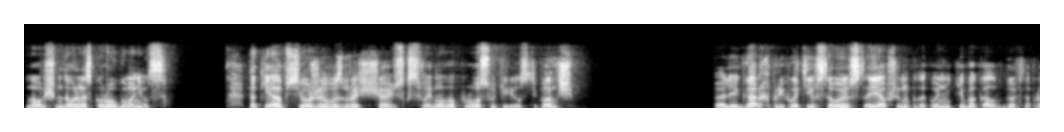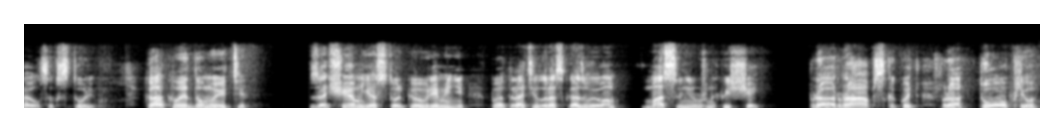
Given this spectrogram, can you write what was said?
Но, в общем, довольно скоро угомонился. Так я все же возвращаюсь к своему вопросу, Кирилл Степанович. Олигарх, прихватив с собой стоявший на подоконнике бокал, вновь направился к столику. — Как вы думаете, зачем я столько времени потратил, рассказывая вам массу ненужных вещей? Про рабс какой-то, про топливо?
